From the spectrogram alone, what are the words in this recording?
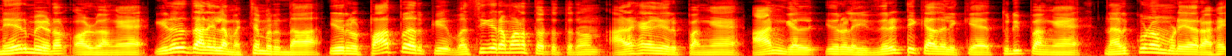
நேர்மையுடன் வாழ்வாங்க. இடது தாடையில மச்சம் இருந்தா இவர்கள் பார்ப்பதற்கு வசீகரமான தோட்டத்துடன் அழகாக இருப்பாங்க. ஆண்கள் இவர்களை விரட்டி காதலிக்க துடிப்பாங்க. நற்குணமுடையவராக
